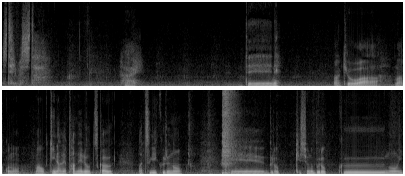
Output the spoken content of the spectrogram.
していました。はい。でねまあ今日はまあこのまあ大きなねパネルを使う、まあ、次来るの、えー、ブロック決勝のブロックの1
